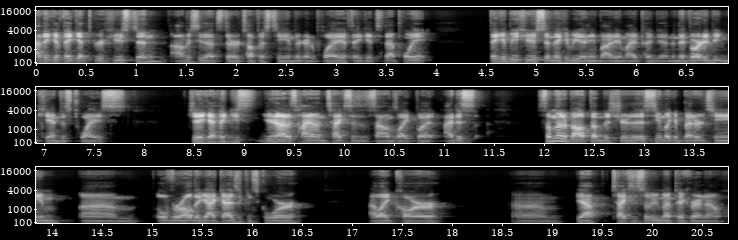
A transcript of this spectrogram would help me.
I think if they get through Houston, obviously that's their toughest team they're going to play if they get to that point. They could be Houston. They could be anybody, in my opinion. And they've already beaten Kansas twice. Jake, I think you, you're not as high on Texas, it sounds like, but I just something about them this year. They just seem like a better team. Um, overall, they got guys who can score. I like Carr. Um, yeah, Texas will be my pick right now.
